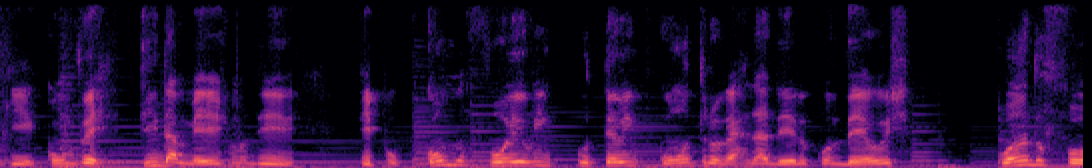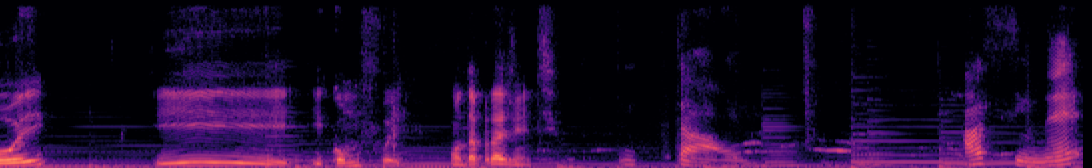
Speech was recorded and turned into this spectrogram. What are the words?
que convertida mesmo de, tipo, como foi o, o teu encontro verdadeiro com Deus? Quando foi e, e como foi? Conta pra gente. Então, assim, né?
